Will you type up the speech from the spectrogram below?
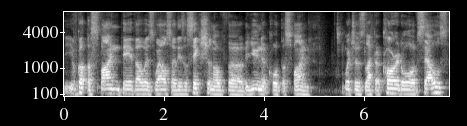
you've got the spine there though as well. So there's a section of the, the unit called the spine which is like a corridor of cells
